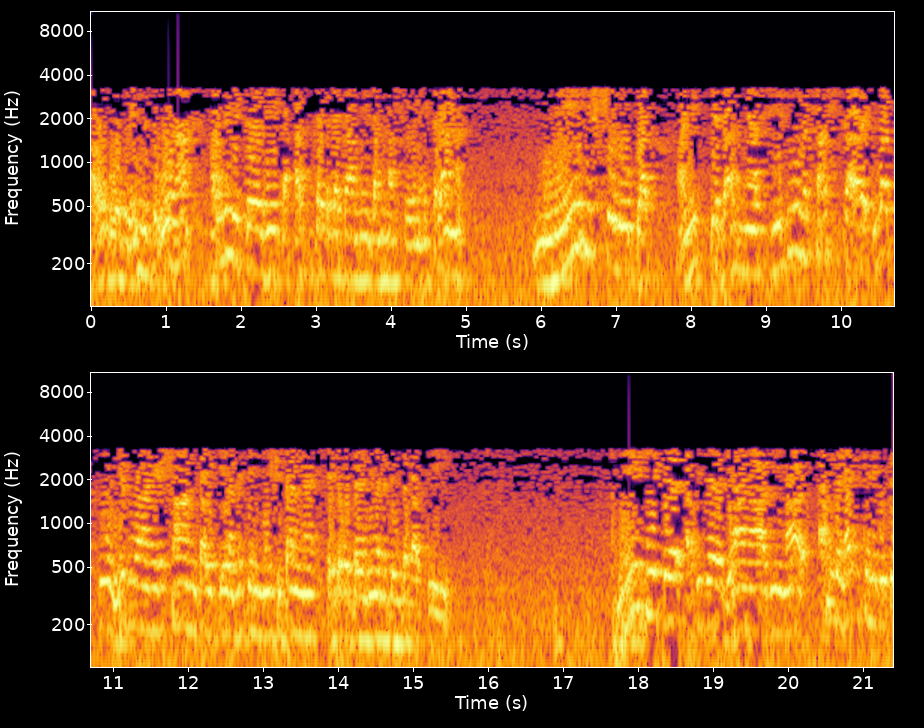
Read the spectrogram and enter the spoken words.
අවබෝධ වෙන්නට ඕන. හරියට මේක අත්දැකලා මේ ධර්ම ශ්‍රවණය කරන්න. මේ ස්වરૂපයක් අනිත්‍ය ධර්ම සියලුම සංස්කාර ඉවත් වූ නිර්වාණය ශාන්තයි කියලා මෙතෙන් මේ හිතන්න එතකොට නිවන දෙන්නපත් වෙයි මේ විදිහට අපිට ධ්‍යාන ආදී මා අංග නැති කෙනෙකුට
